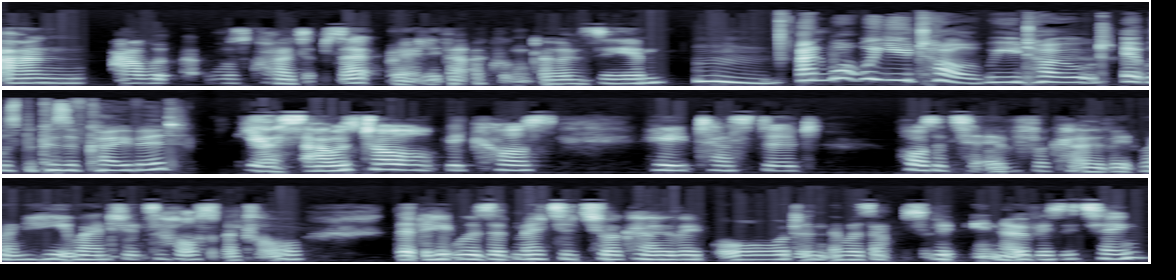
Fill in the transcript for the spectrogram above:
and I w- was quite upset really that I couldn't go and see him. Mm. And what were you told? Were you told it was because of COVID? Yes, I was told because he tested positive for COVID when he went into hospital, that he was admitted to a COVID ward and there was absolutely no visiting.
